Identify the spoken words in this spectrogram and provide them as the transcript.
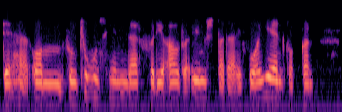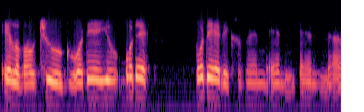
det här om funktionshinder för de allra yngsta där i foajén klockan 11.20 och det är ju både, både liksom en, en, en eh,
